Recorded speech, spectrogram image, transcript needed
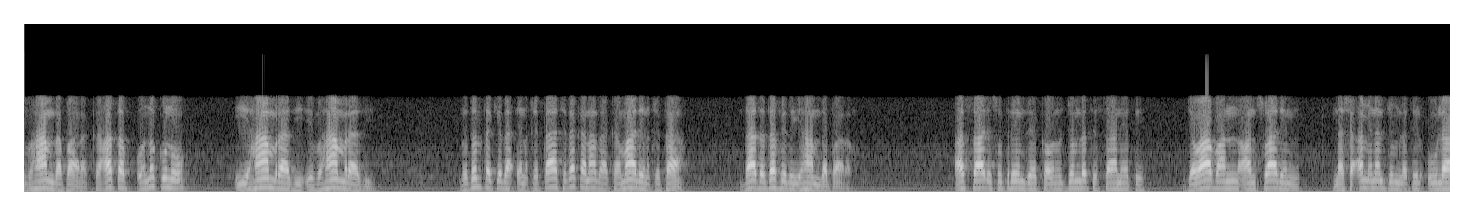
ابهام د پاره که عطف اونکونو ایهام راځي ابهام راځي نو دلته کې دا انقطاع چې ده کنه دا کمال انقطاع دا د دفع د ایهام د پاره الثالث دریم ذ کون الجمله الثانیه جوابا عن سوال نشأ من الجمله الاولى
